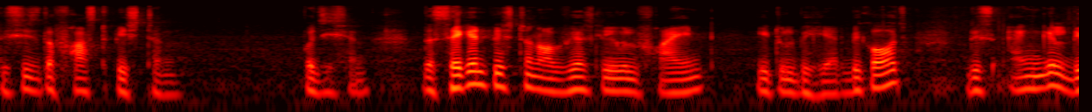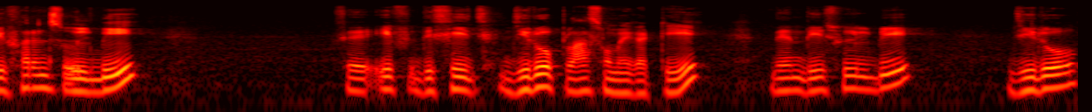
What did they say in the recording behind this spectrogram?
this is the first piston position. The second piston obviously you will find it will be here because this angle difference will be say if this is 0 plus omega t then this will be 0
